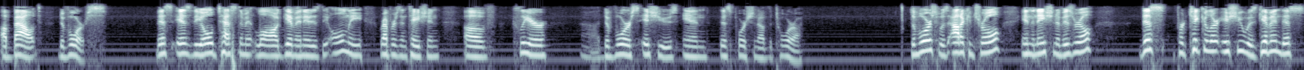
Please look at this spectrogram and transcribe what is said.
about divorce. This is the Old Testament law given. It is the only representation of clear uh, divorce issues in this portion of the Torah. Divorce was out of control in the nation of Israel. This particular issue was given, this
